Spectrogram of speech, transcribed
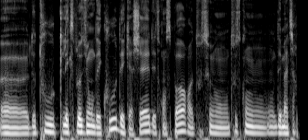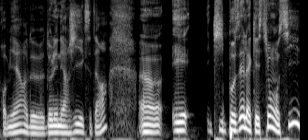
euh, de toute l'explosion des coûts, des cachets, des transports, tout ce, qu'on, des matières premières, de, l'énergie, etc. Et qui posait la question aussi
